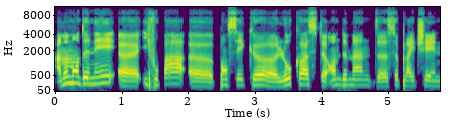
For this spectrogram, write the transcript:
un moment donné, euh, il faut pas euh, penser que low cost, on demand supply chain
